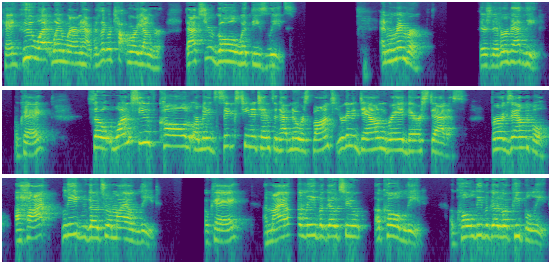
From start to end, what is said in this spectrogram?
Okay, who, what, when, where, and how. Just like we're talking more younger. That's your goal with these leads. And remember, there's never a bad lead. Okay. So once you've called or made 16 attempts and had no response, you're going to downgrade their status. For example, a hot lead would go to a mild lead. Okay? A mild lead would go to a cold lead. A cold lead would go to a people lead.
